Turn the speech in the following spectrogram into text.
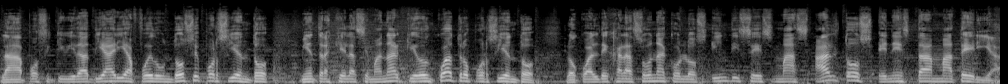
la positividad diaria fue de un 12%, mientras que la semanal quedó en 4%, lo cual deja la zona con los índices más altos en esta materia.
